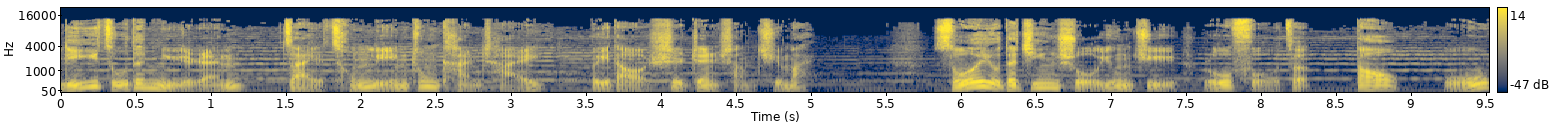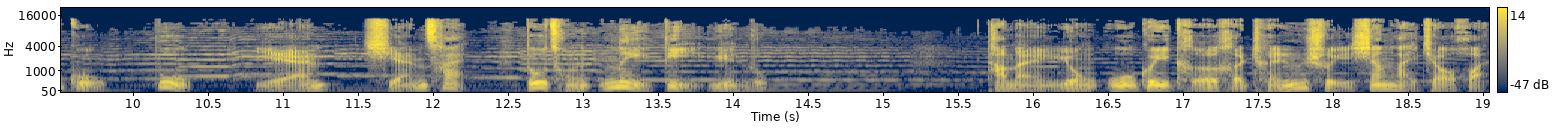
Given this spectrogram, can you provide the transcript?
黎族的女人在丛林中砍柴，背到市镇上去卖。所有的金属用具，如斧子、刀、五谷、布、盐、咸菜，都从内地运入。他们用乌龟壳和沉水香来交换。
